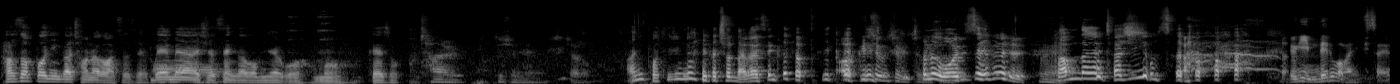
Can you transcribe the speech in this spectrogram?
다섯 번인가 전화가 왔었어요. 매매하실 생각 없냐고. 뭐 계속. 잘 드시네요. 아니 버티는 게 아니라 전 나갈 생각이 없으니까 아, 그쵸, 그쵸, 그쵸. 저는 그쵸. 월세를 네. 감당할 자신이 없어요 여기 임대료가 많이 비싸요?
